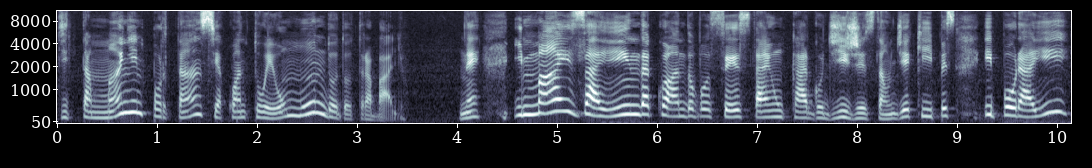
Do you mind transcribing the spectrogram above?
de tamanha importância quanto é o mundo do trabalho. Né? E mais ainda quando você está em um cargo de gestão de equipes e por aí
